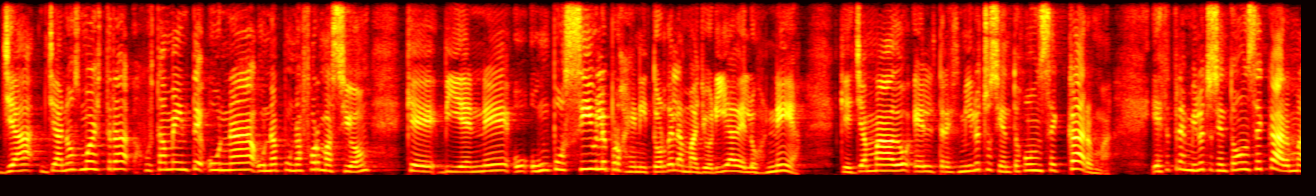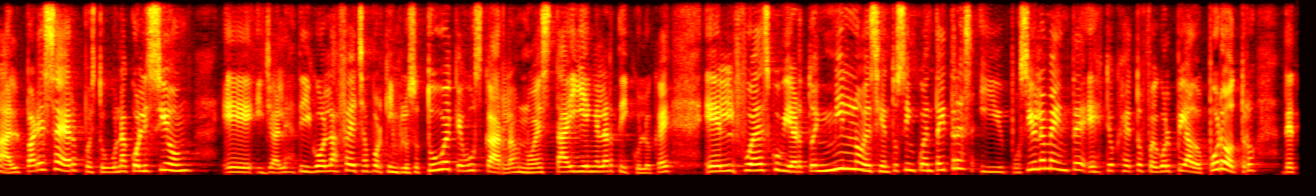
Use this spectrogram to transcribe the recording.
ya, ya nos muestra justamente una, una, una formación que viene, un posible progenitor de la mayoría de los NEA, que es llamado el 3811 Karma. Y este 3811 Karma, al parecer, pues tuvo una colisión eh, y ya les digo la fecha porque incluso tuve que buscarla, no está ahí en el artículo, ¿ok? Él fue descubierto en 1953 y posiblemente este objeto fue golpeado por otro de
